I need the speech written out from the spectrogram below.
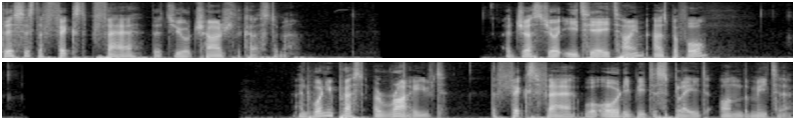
This is the fixed fare that you'll charge the customer. Adjust your ETA time as before. And when you press Arrived, the fixed fare will already be displayed on the meter.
